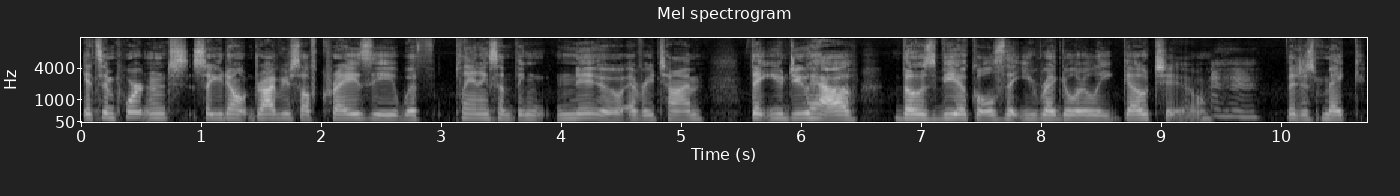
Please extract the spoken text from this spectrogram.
it's important so you don't drive yourself crazy with planning something new every time that you do have those vehicles that you regularly go to Mhm. that just make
